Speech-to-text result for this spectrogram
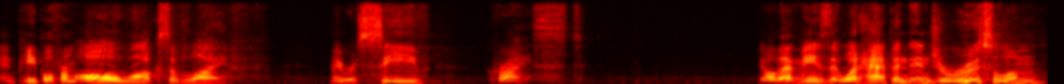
and people from all walks of life may receive Christ. Y'all, that means that what happened in Jerusalem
